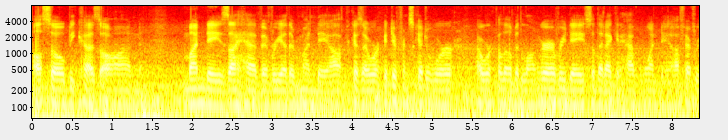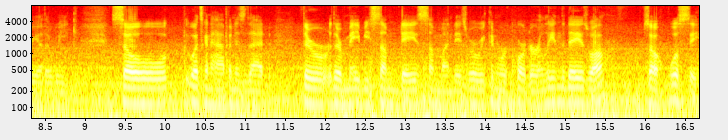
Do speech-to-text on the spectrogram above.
Also, because on Mondays I have every other Monday off because I work a different schedule where I work a little bit longer every day so that I can have one day off every other week. So what's going to happen is that there there may be some days, some Mondays where we can record early in the day as well. So we'll see.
